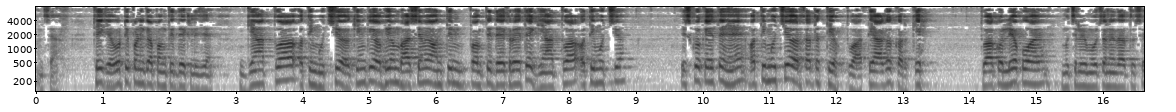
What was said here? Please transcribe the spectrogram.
अच्छा ठीक है, वो टिप्पणी का पंक्ति देख लीजिए। ज्ञात्वा अतिमुच्य, क्योंकि अभी हम भाष्य में अंतिम पंक्ति देख रहे थे, ज्ञात्वा अतिमुच्य। इसको कहते हैं अतिमुच्य अर्थात त्यक्वा त्याग करके। त्वा को लियप हुआ है मुचली मोचन धातु से।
